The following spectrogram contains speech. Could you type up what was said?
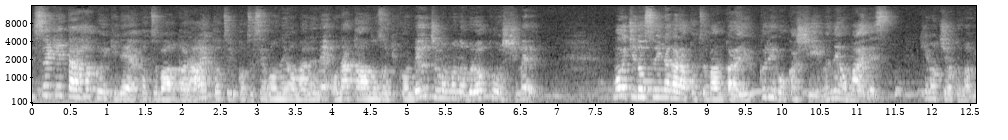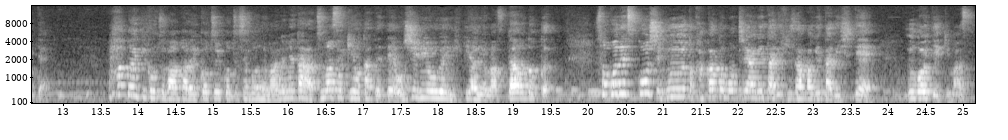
吸い切ったら吐く息で骨盤から一骨一骨背骨を丸めお腹を覗き込んで内もものブロックを締める。もう一度吸いながら骨盤からゆっくり動かし胸を前です。気持ちよく伸びて。吐く息骨盤から一骨一骨背骨丸めたらつま先を立ててお尻を上に引き上げます。ダウンドッグそこで少しぐーっとかかと持ち上げたり膝曲げたりして動いていきます。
